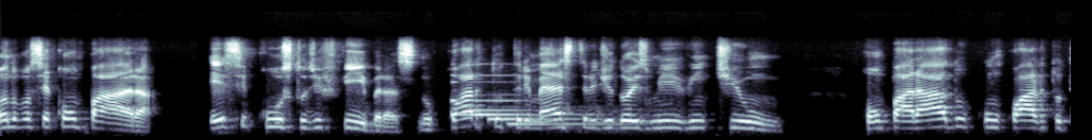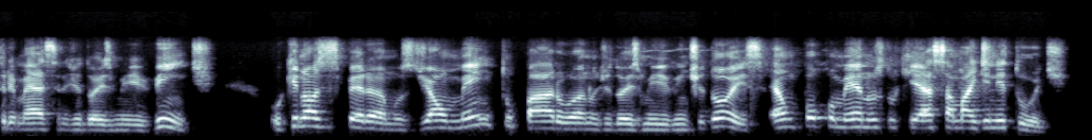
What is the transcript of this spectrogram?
quando você compara esse custo de fibras no quarto trimestre de 2021 comparado com o quarto trimestre de 2020, o que nós esperamos de aumento para o ano de 2022 é um pouco menos do que essa magnitude.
